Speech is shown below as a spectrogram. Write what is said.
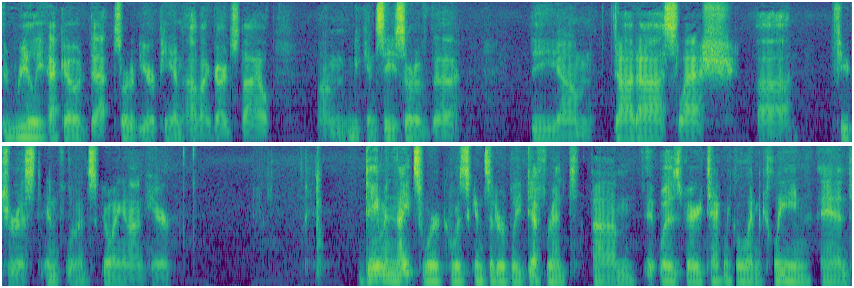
really echoed that sort of European avant-garde style. Um, you can see sort of the the um, Dada slash uh, futurist influence going on here. Damon Knight's work was considerably different. Um, it was very technical and clean, and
